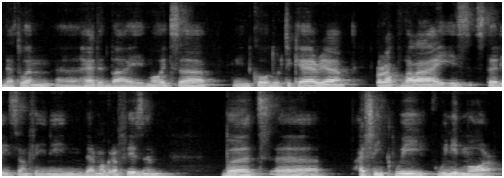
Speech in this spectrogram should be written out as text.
That one uh, headed by Mojca in cold urticaria. Right. Valai is studying something in dermographism, but uh, I think we we need more,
